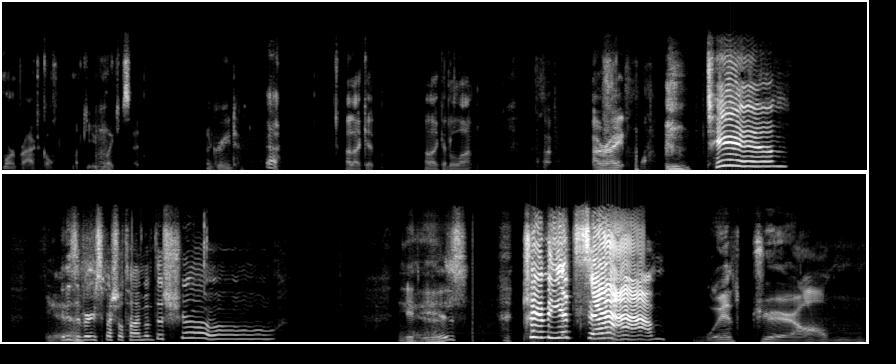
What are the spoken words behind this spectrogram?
more practical like you Mhm. like you said Agreed. I like it. I like it a lot. All right. Tim, it is a very special time of the show. It Yes. is trivia time with Jam.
